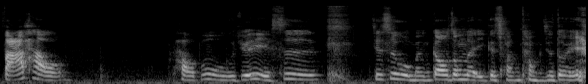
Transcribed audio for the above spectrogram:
罚跑跑步，我觉得也是，就是我们高中的一个传统，就对了。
